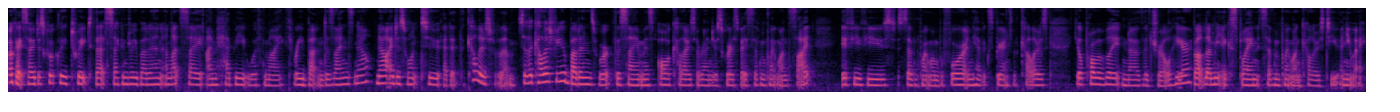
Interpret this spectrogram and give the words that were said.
Okay, so I just quickly tweaked that secondary button and let's say I'm happy with my three button designs now. Now I just want to edit the colors for them. So the colors for your buttons work the same as all colors around your Squarespace 7.1 site if you've used 7.1 before and you have experience with colors, you'll probably know the drill here, but let me explain 7.1 colors to you anyway.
